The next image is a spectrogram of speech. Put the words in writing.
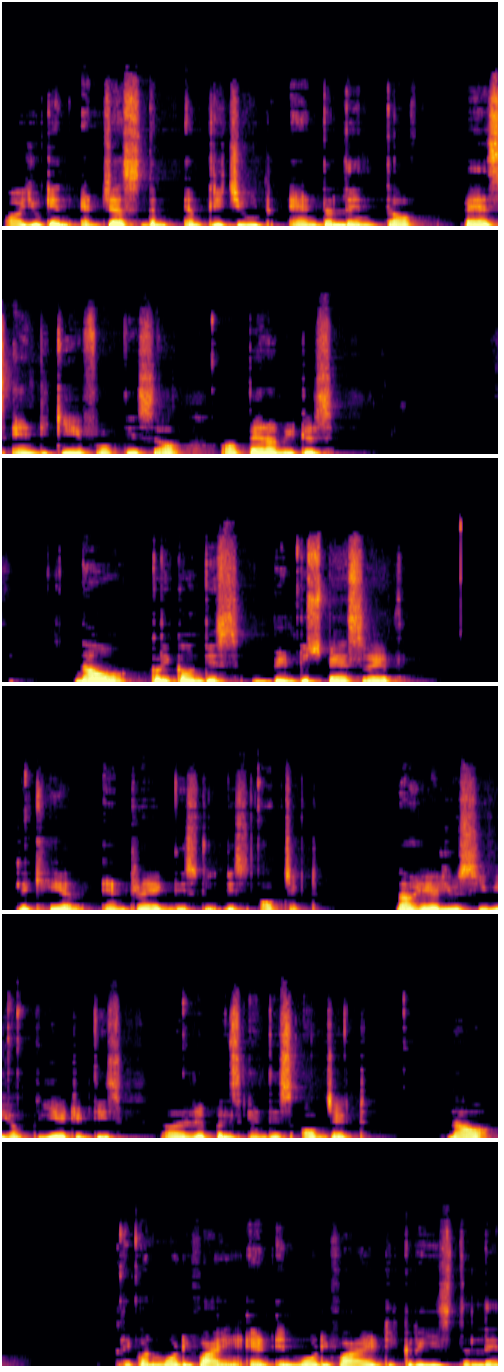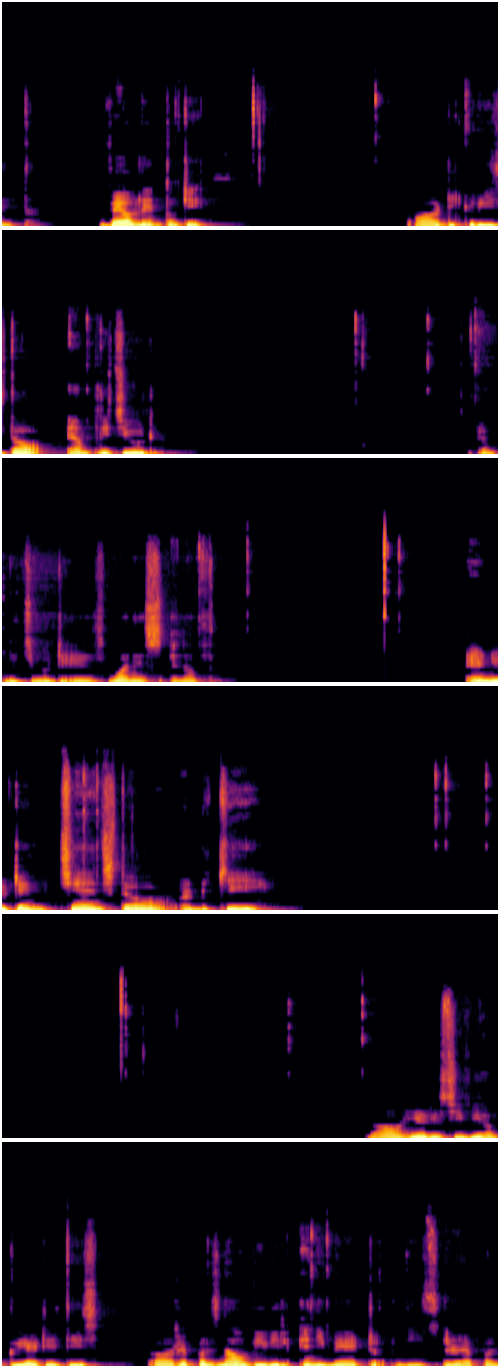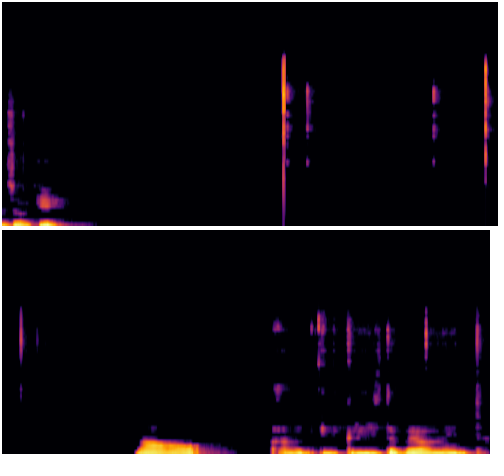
Uh, you can adjust the amplitude and the length of phase and decay from this uh, uh, parameters. Now click on this bind to space wrap click here and drag this to this object now here you see we have created these uh, ripples in this object. Now click on modify and in modify decrease the length wavelength okay? Or decrease the amplitude. Amplitude is one is enough. And you can change the decay now here you see we have created these uh, ripples. Now we will animate these ripples okay? Now I will increase the wavelength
